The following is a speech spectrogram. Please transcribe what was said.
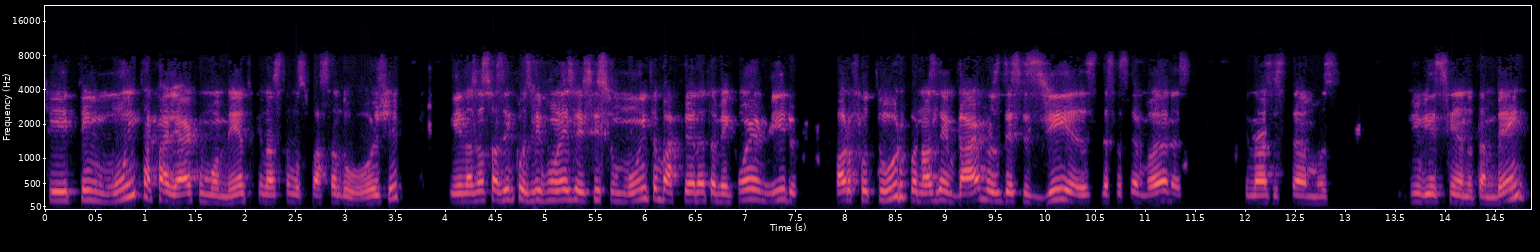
que tem muito a calhar com o momento que nós estamos passando hoje e nós vamos fazer, inclusive, um exercício muito bacana também com o Hermírio para o futuro, para nós lembrarmos desses dias, dessas semanas que nós estamos vivenciando também.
